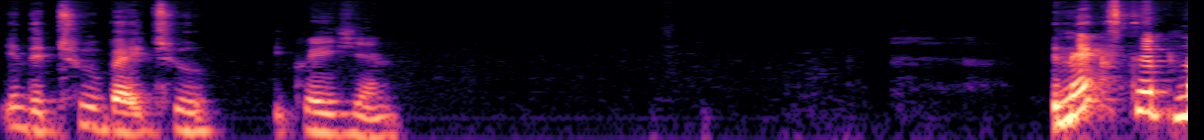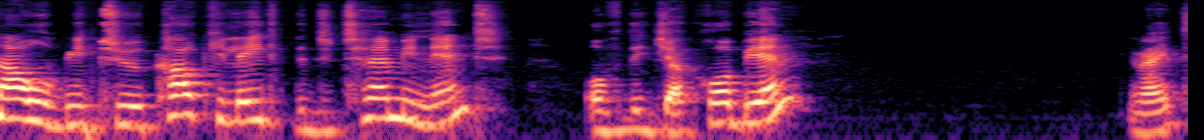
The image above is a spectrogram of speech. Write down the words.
in the 2 by 2 equation. The next step now will be to calculate the determinant of the Jacobian, right?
